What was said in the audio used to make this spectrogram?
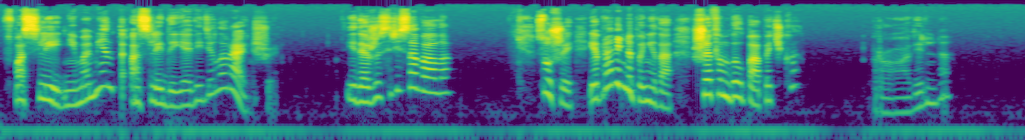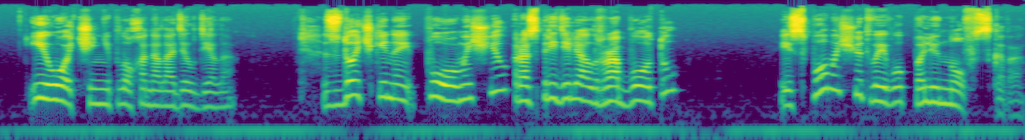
в последний момент, а следы я видела раньше. И даже срисовала. Слушай, я правильно поняла, шефом был папочка? Правильно. И очень неплохо наладил дело. С дочкиной помощью распределял работу и с помощью твоего Полиновского.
